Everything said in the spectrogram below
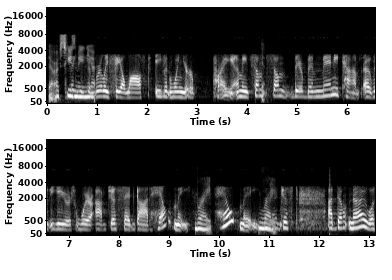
I, excuse me. You can yeah. really feel lost even when you're praying. I mean, some yeah. some there have been many times over the years where I've just said, "God, help me." Right. Help me. Right. You know, just I don't know a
